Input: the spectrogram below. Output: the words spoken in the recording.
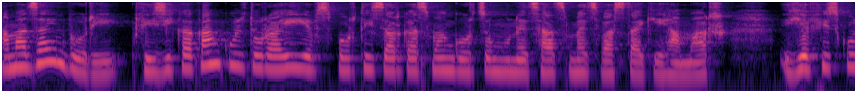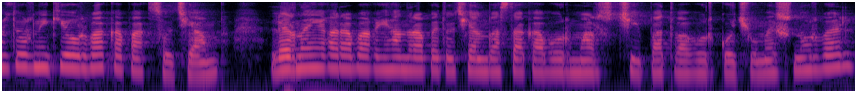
համաձայն որի ֆիզիկական կուլտուրայի եւ սպորտի զարգացման գործում ունեցած մեծ վաստակի համար եւ ֆիզկուլտուրնիկի օրվա կապակցությամբ Լեռնային Ղարաբաղի հանրապետության վաստակավոր մարզչի պատվավոր կոչում է շնորվել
